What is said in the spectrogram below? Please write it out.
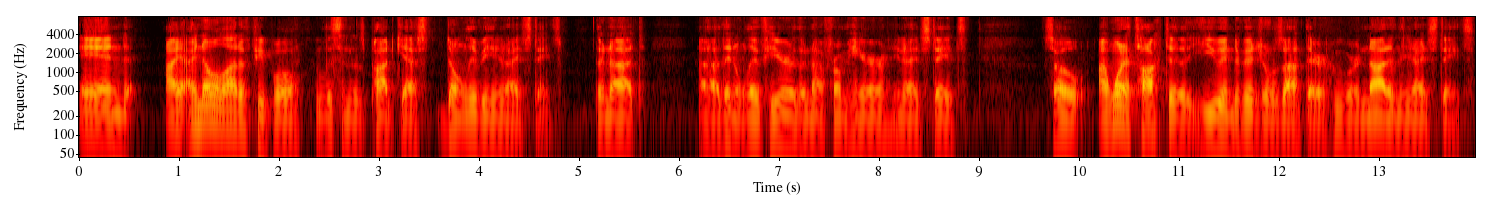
And I, I know a lot of people who listen to this podcast don't live in the United States. They're not, uh, they don't live here. They're not from here, the United States. So I want to talk to you individuals out there who are not in the United States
